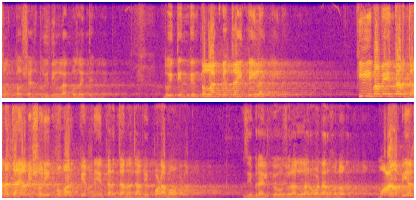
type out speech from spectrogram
যুদ্ধ শেষ, দুই দিন লাগবে যাইতে। দুই, তিন দিন তো লাগবে, যাইতেই লাগবে। কীভাবে তার জানা যায় আমি শরিক হবার, কেমনে তার জানাজা আমি পড়াবো? জিব্রাইলকে হুজুর আল্লাহর অর্ডার হলো। মুআবিয়ার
